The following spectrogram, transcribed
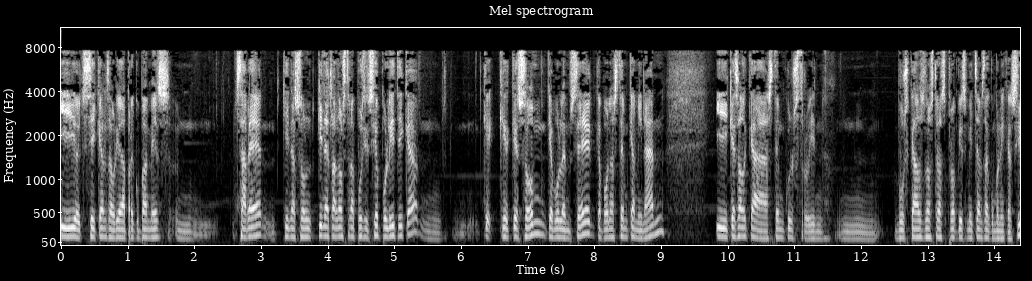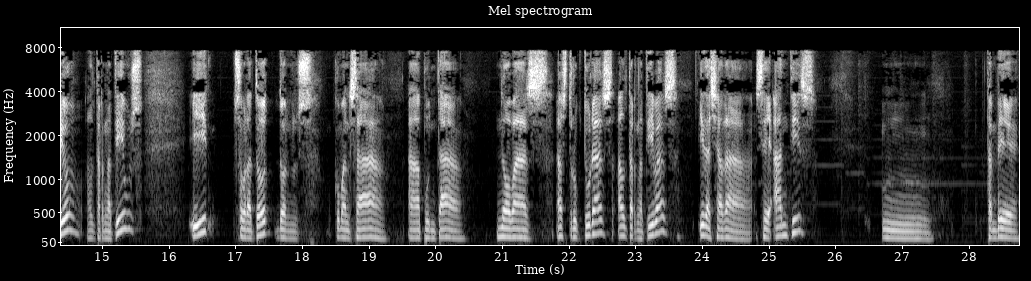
i sí que ens hauria de preocupar més mm, saber quina, són, quina és la nostra posició política, mm, què som, què volem ser, cap on estem caminant i què és el que estem construint. Mm, buscar els nostres propis mitjans de comunicació alternatius i, sobretot, doncs, començar a apuntar noves estructures alternatives i deixar de ser antis. Mm, també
